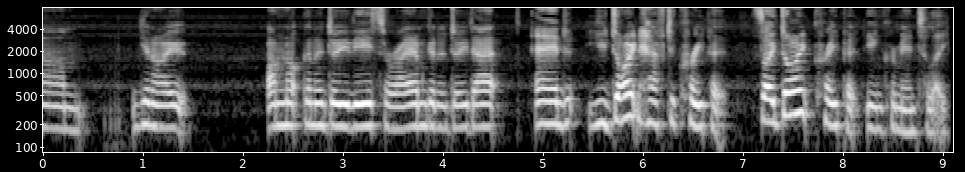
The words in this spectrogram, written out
um, you know, I'm not going to do this or I am going to do that. And you don't have to creep it. So don't creep it incrementally.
